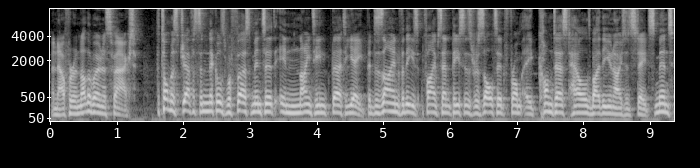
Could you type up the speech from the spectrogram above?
And now for another bonus fact. The Thomas Jefferson nickels were first minted in 1938. The design for these 5 cent pieces resulted from a contest held by the United States Mint,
